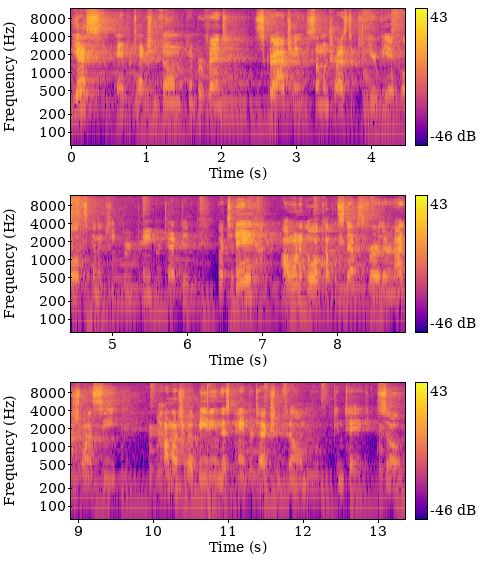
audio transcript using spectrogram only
yes, paint protection film can prevent scratching. Someone tries to key your vehicle, it's going to keep your paint protected. But today I want to go a couple steps further and I just want to see how much of a beating this paint protection film can take. So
